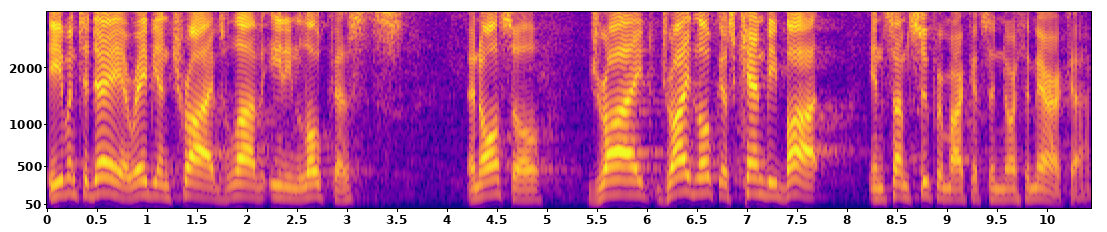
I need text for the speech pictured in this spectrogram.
even today, Arabian tribes love eating locusts, and also dried, dried locusts can be bought in some supermarkets in North America.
